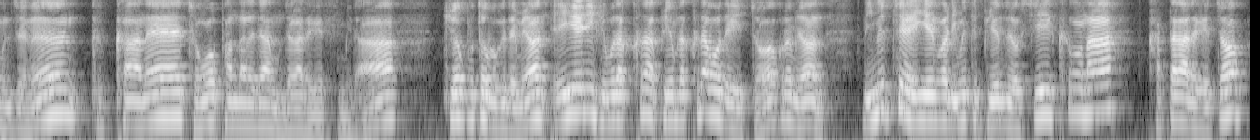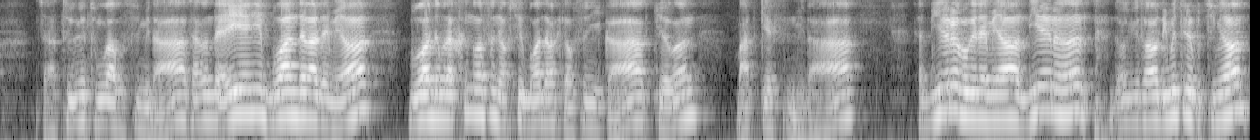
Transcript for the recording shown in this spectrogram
문제는 극한의 정오 판단에 대한 문제가 되겠습니다. 기억부터 보게 되면 AN이 B보다 크다, B보다 크다고 되어 있죠. 그러면 리미트 AN과 리미트 BN도 역시 크거나 같다가 되겠죠. 자, 두 개 둔가 붙습니다. 자, 근데 AN이 무한대가 되면 무한대보다 큰 것은 역시 무한대밖에 없으니까 기억은 맞겠습니다. 자, 니은을 보게 되면 니은은 여기서 리미트를 붙이면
